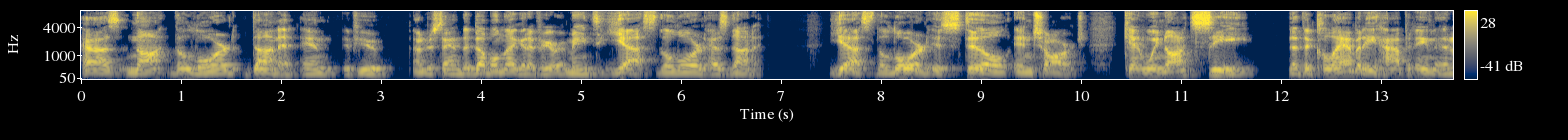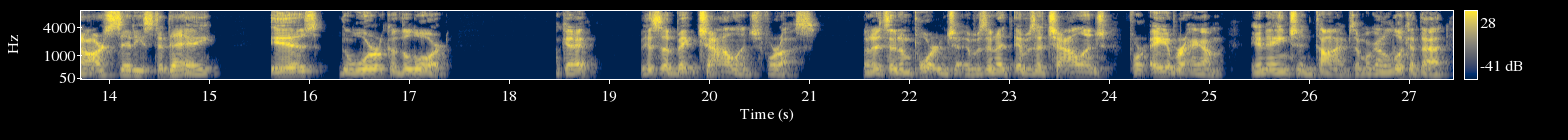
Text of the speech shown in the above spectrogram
has not the Lord done it? And if you understand the double negative here, it means yes, the Lord has done it. Yes, the Lord is still in charge. Can we not see that the calamity happening in our cities today is the work of the Lord? Okay? This is a big challenge for us, but it's an important. It was an, it was a challenge for Abraham in ancient times. And we're going to look at that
